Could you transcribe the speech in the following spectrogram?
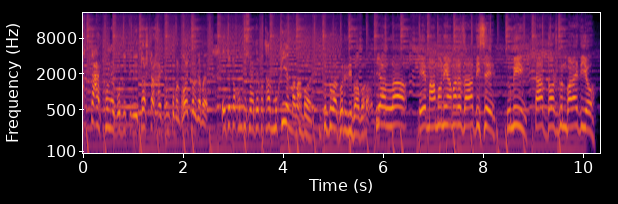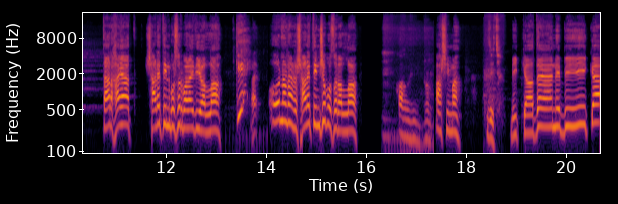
একটা আইফোনের বদলে তুমি দশটা আইফোন তোমার ঘরে চলে যাবে এটা দিছো এদের কথা মুখিয়ে আনবা না। একটু দোয়া করে দি বাবা ই আল্লাহ এ মামনি আমারে যা দিছে তুমি তার দশ গুণ বাড়াই দিও। তার হায়াত সাড়ে তিন বছর বাড়াই দিও আল্লাহ। কি? ও না না না, সাড়ে তিনশো বছর আল্লাহ। আসি মা বিকা দেন বিকা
